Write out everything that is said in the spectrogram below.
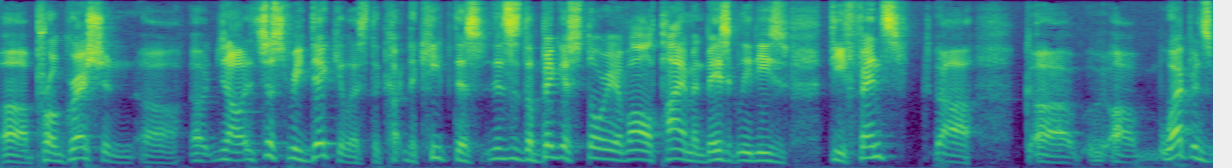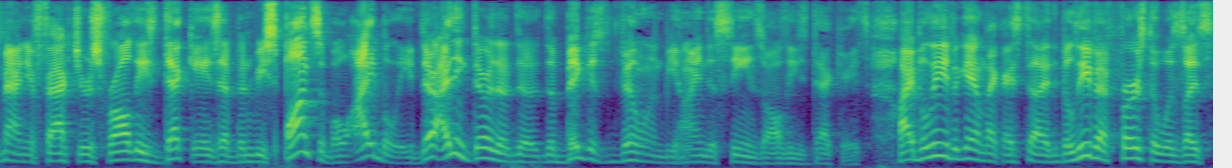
uh, progression. Uh, uh, you know, it's just ridiculous to, to keep this. This is the biggest story of all time, and basically these defense uh, uh, weapons manufacturers for all these decades have been responsible. I believe they're. I think they're the, the, the biggest villain behind the scenes all these decades. I believe again, like I said, I believe at first it was this,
